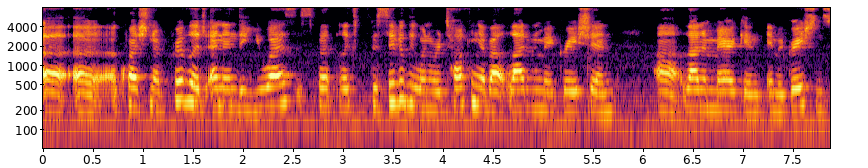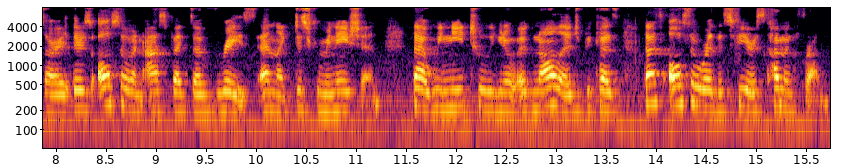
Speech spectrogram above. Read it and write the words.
a, a, question of privilege. And in the us like specifically when we're talking about latin immigration uh, Latin American immigration, sorry, there's also an aspect of race and like discrimination that we need to you know acknowledge because that's also where this fear is coming from,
